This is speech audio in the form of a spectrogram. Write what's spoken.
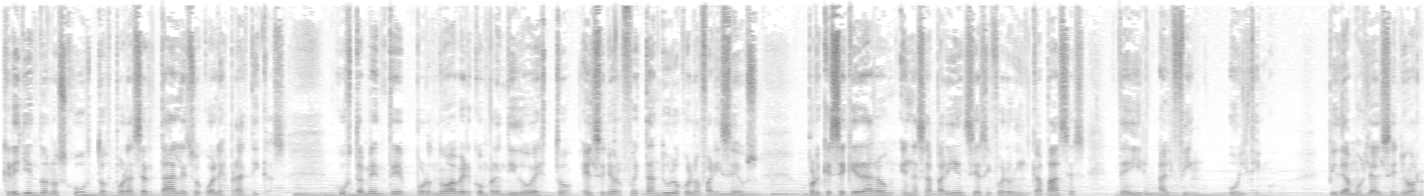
creyéndonos justos por hacer tales o cuales prácticas. Justamente por no haber comprendido esto, el Señor fue tan duro con los fariseos, porque se quedaron en las apariencias y fueron incapaces de ir al fin último. Pidámosle al Señor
